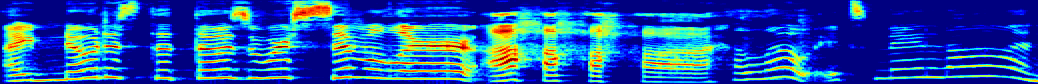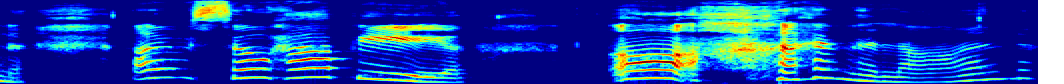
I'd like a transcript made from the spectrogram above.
I noticed that those were similar. Ah ha ha ha. Hello, it's MeLaan. I'm so happy. Oh, hi, Milan.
